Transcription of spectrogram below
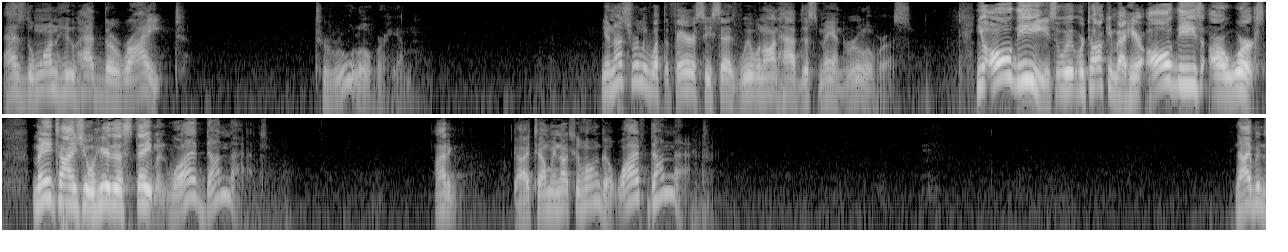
as the one who had the right to rule over him. You know, that's really what the Pharisee says. We will not have this man to rule over us. You know, all these we're talking about here, all these are works. Many times you'll hear this statement, Well, I've done that. I had a guy tell me not too long ago, Well, I've done that. Now, I've been,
